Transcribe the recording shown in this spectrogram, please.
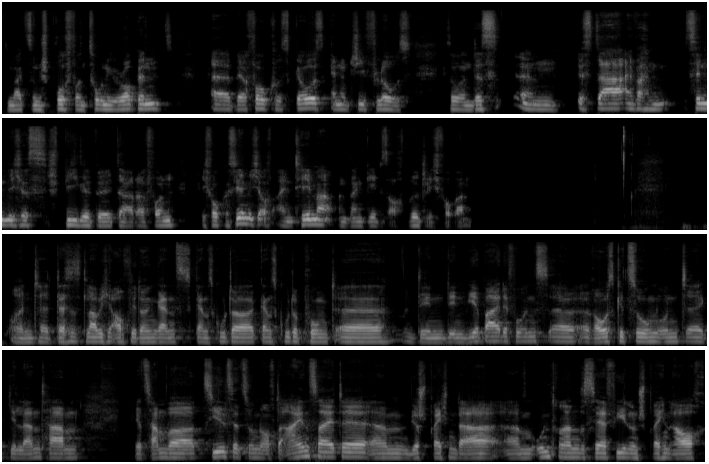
Ich mag so einen Spruch von Tony Robbins, äh, where focus goes, energy flows. So, und das ähm, ist da einfach ein sinnliches Spiegelbild da davon. Ich fokussiere mich auf ein Thema und dann geht es auch wirklich voran. Und äh, das ist, glaube ich, auch wieder ein ganz, ganz guter, ganz guter Punkt, äh, den, den wir beide für uns äh, rausgezogen und äh, gelernt haben. Jetzt haben wir Zielsetzungen auf der einen Seite. Ähm, wir sprechen da ähm, untereinander sehr viel und sprechen auch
